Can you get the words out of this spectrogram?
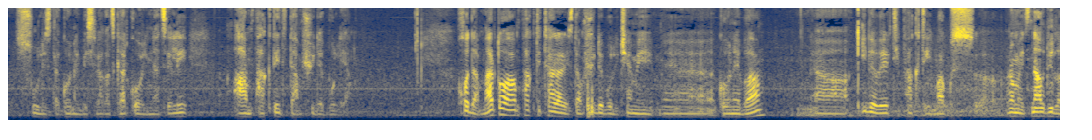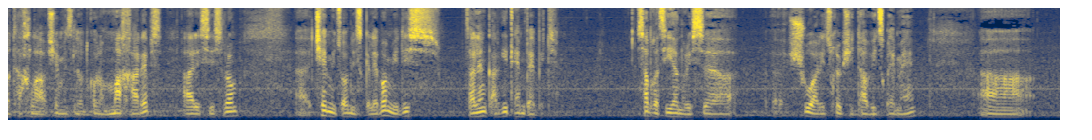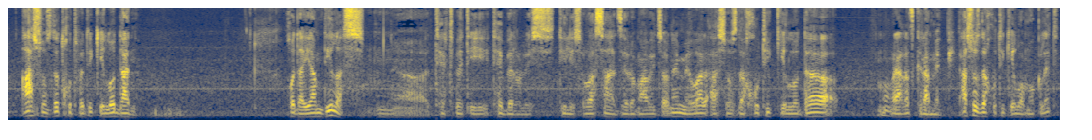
სულის და გონების რაღაც გარკვეული ნაწილი ამ ფაქტით დამშვიდებულია. ხო და მარტო ამ ფაქტით არ არის დამშვიდებული ჩემი გონება, კიდევ ერთი ფაქტი მაქვს, რომელიც ნამდვილად ახლა შემეძლია ვთქვა, რომ מחარებს არის ის, რომ ჩემი წონის კლება მიდის ძალიან კარგი ტემპებით. სადღაც იანვრის შუა რიცხვებში დავიწყე მე. აა 135 კილოდან. ხო და ამ დილას 11 თებერვლის დილის 8 საათზე რომ ავიწონე, მე ვარ 125 კილო და ну რაღაც გრამები 125 კილო მოკლედ.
